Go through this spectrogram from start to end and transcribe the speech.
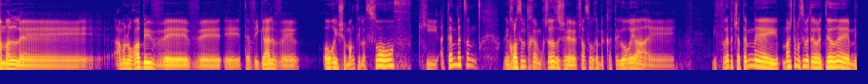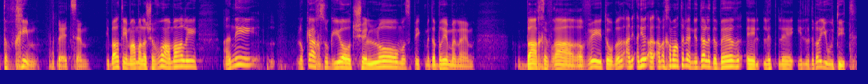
אמל, אה, אמל עורבי ואת אביגל ואורי שמרתי לסוף, כי אתם בעצם, אני יכול לשים אתכם, אני חושב שאפשר לשים אתכם בקטגוריה אה, נפרדת, שאתם, מה שאתם עושים אתם יותר מתווכים בעצם. דיברתי עם אמל השבוע, אמר לי, אני לוקח סוגיות שלא מספיק מדברים עליהן. בחברה הערבית, או... אני, אני, איך אמרת לי? אני יודע לדבר, לדבר יהודית.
